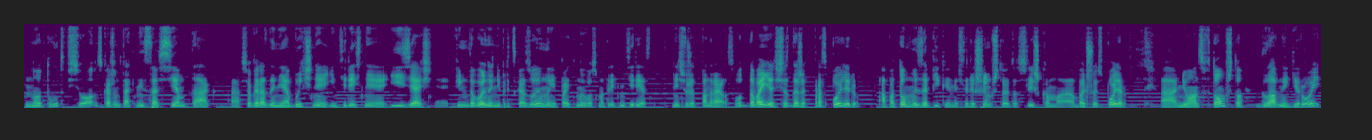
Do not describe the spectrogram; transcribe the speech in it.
Но тут все, скажем так, не совсем так все гораздо необычнее, интереснее и изящнее. Фильм довольно непредсказуемый, поэтому его смотреть интересно. Мне сюжет понравился. Вот давай я сейчас даже проспойлерю, а потом мы запикаем, если решим, что это слишком а, большой спойлер. А, нюанс в том, что главный герой,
